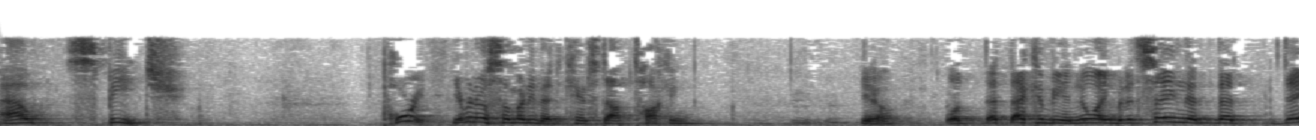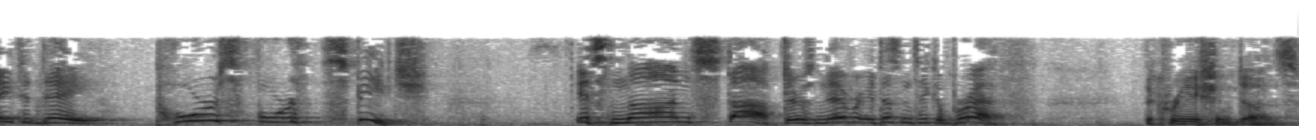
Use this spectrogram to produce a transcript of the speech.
out speech. Pour, you ever know somebody that can't stop talking? You know, well, that, that can be annoying, but it's saying that, that day to day pours forth speech. It's non-stop. There's never, it doesn't take a breath. The creation does.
